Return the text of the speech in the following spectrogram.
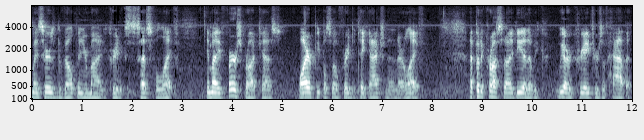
My series Developing Your Mind to Create a Successful Life. In my first broadcast, Why Are People So Afraid to Take Action in Their Life? I put across the idea that we, we are creatures of habit.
